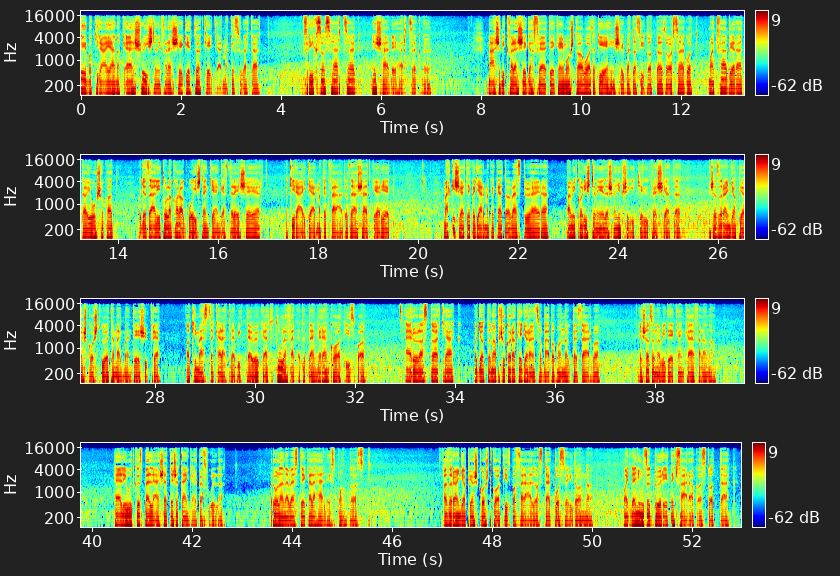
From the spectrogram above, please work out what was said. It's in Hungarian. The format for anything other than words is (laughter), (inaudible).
Téba királyának első isteni feleségétől két gyermeke született. Frixos herceg és Hellé hercegnő. Második felesége feltékeny mostal volt, aki éhénységbe taszította az országot, majd felbérelte a jósokat, hogy az állítólag haragvó Isten kiengeszteléséért a királyi gyermekek feláldozását kérjék. Már kísérték a gyermekeket a vesztőhelyre, amikor Isten édesanyjuk segítségükre sietett, és az aranygyapjaskost küldte megmentésükre, aki messze keletre vitte őket, túl a Fekete-tengeren Kolkizba. Erről azt tartják, hogy ott a napsugarak egy aranyszobába vannak bezárva, és azon a vidéken kell fel a nap. Helli útközben leesett és a tengerbe fulladt. Róla nevezték el a Hellész pontoszt. Az aranygyapjaskost Kolkizba feláldozták Poseidonnak, majd lenyúzott bőrét egy fára akasztották.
